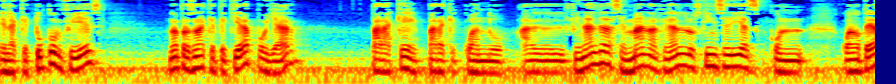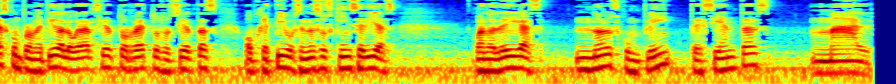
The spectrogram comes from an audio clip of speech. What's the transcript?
en la que tú confíes, una persona que te quiera apoyar ¿Para qué? Para que cuando al final de la semana, al final de los 15 días, con, cuando te hayas comprometido a lograr ciertos retos o ciertos objetivos en esos 15 días, cuando le digas, no los cumplí, te sientas mal.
